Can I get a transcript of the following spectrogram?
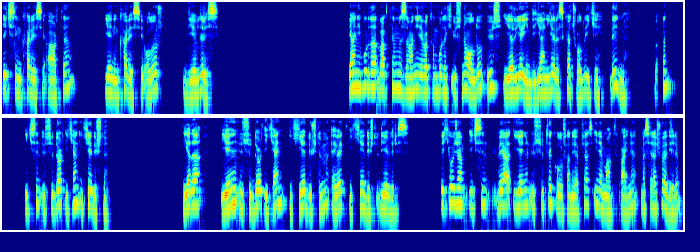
x'in karesi artı y'nin karesi olur diyebiliriz. Yani burada baktığımız zaman yine bakın buradaki üs ne oldu? Üs yarıya indi. Yani yarısı kaç oldu? 2 değil mi? Bakın x'in üssü 4 iken 2'ye düştü. Ya da y'nin üssü 4 iken 2'ye düştü mü? Evet 2'ye düştü diyebiliriz. Peki hocam x'in veya y'nin üssü tek olursa ne yapacağız? Yine mantık aynı. Mesela şöyle diyelim.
